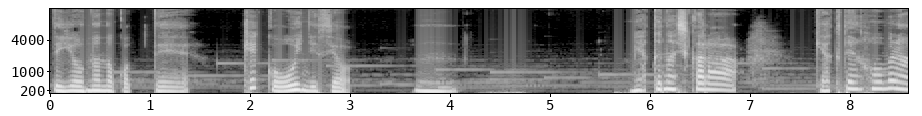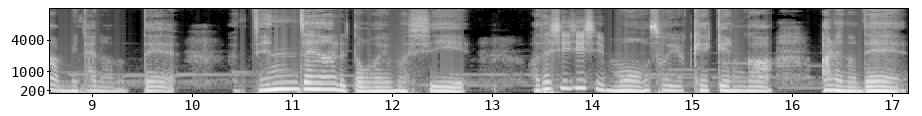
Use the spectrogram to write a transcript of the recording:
ていう女の子って結構多いんですよ。うん。脈なしから逆転ホームランみたいなのって全然あると思いますし、私自身もそういう経験があるので、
